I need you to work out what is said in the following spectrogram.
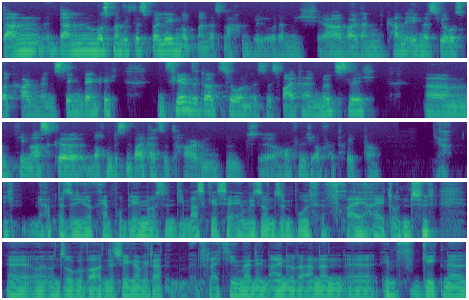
dann, dann muss man sich das überlegen, ob man das machen will oder nicht. Ja, weil dann kann eben das Virus übertragen werden. Deswegen denke ich, in vielen Situationen ist es weiterhin nützlich, die Maske noch ein bisschen weiter zu tragen und äh, hoffentlich auch vertretbar. Ja, ich habe persönlich auch kein Problem. Die Maske ist ja irgendwie so ein Symbol für Freiheit und, äh, und, so geworden. Deswegen habe ich gedacht, vielleicht kriegen wir den einen oder anderen äh, Impfgegner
